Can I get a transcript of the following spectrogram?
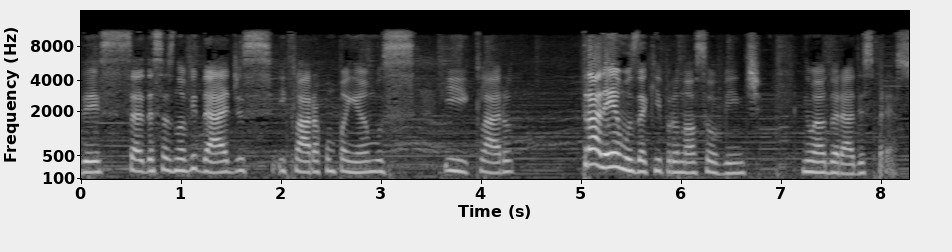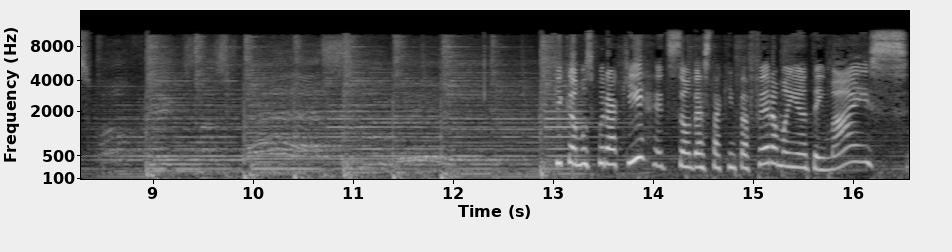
dessa, dessas novidades. E, claro, acompanhamos e, claro, traremos aqui para o nosso ouvinte no Eldorado Expresso. Ficamos por aqui, edição desta quinta-feira. Amanhã tem mais.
